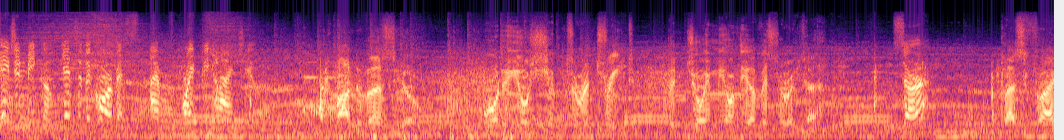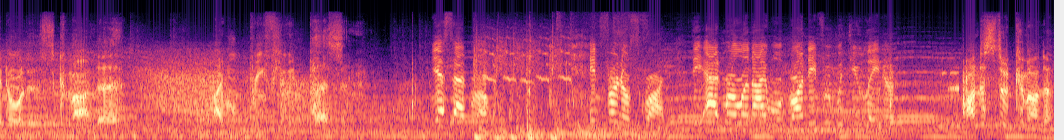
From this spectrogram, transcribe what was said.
Agent Meeko, get to the Corvus. I'm right behind you. Commander Versio, order your ship to retreat, then join me on the Eviscerator. Sir? Classified orders, Commander. I will brief you in person. Yes, Admiral. Inferno Squad. The Admiral and I will rendezvous with you later. Understood, Commander.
